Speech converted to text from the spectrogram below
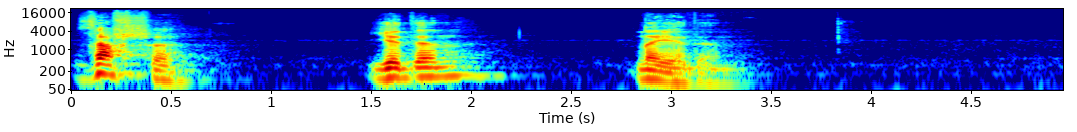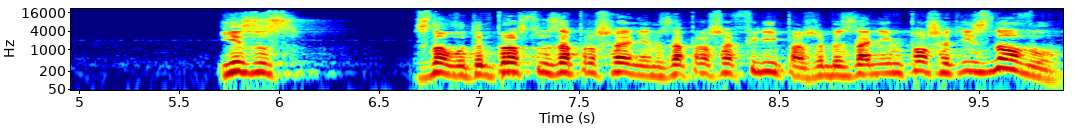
Zawsze jeden na jeden. Jezus znowu tym prostym zaproszeniem zaprasza Filipa, żeby za nim poszedł i znowu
